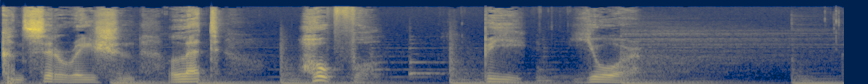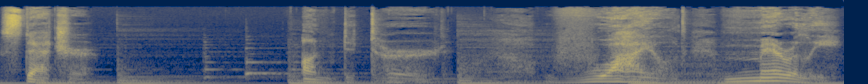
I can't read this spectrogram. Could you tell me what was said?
consideration. Let hopeful be your stature. Undeterred wild, merrily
